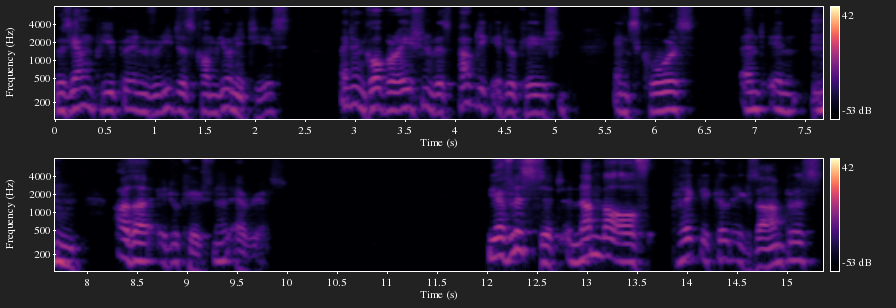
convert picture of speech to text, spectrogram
with young people in religious communities and in cooperation with public education in schools and in other educational areas. We have listed a number of practical examples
